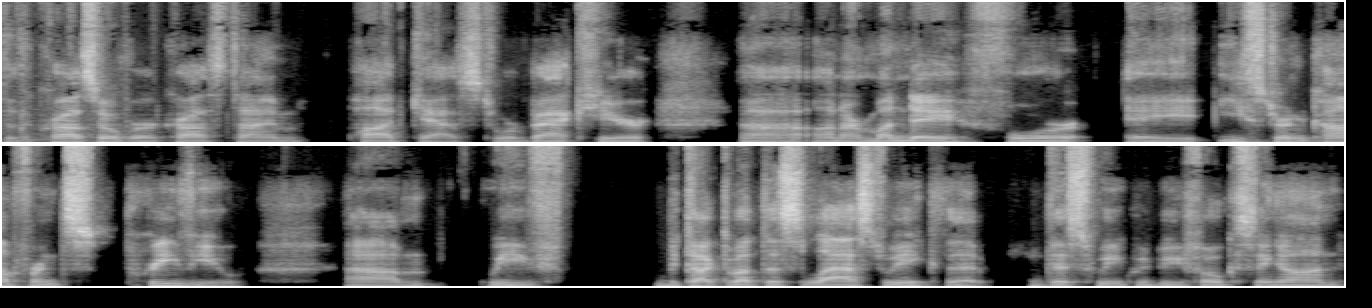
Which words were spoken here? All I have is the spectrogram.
to the Crossover Across Time podcast. We're back here uh, on our Monday for a Eastern Conference preview. Um, we've we talked about this last week that this week we'd be focusing on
